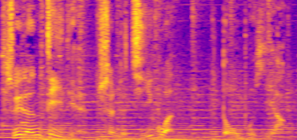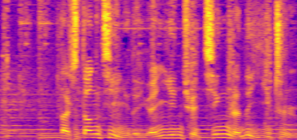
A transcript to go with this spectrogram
虽然地点甚至籍贯都不一样。但是当妓女的原因却惊人的一致，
